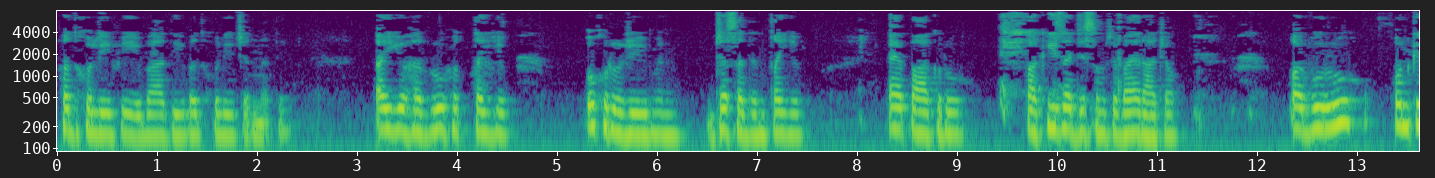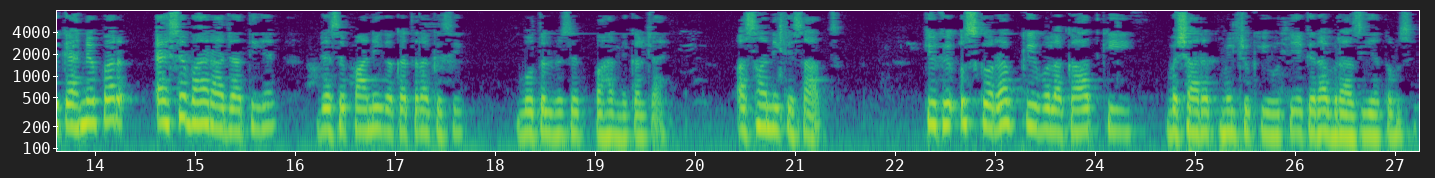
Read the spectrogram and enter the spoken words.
خد خلی فی عبادی بد خلی جنتی۔ ایو ہر روح طیب اخرجی من جسد طیب۔ اے پاک روح، پاکیزہ جسم سے باہر آ جاؤ۔ اور وہ روح ان کے کہنے پر ایسے باہر آ جاتی ہے جیسے پانی کا قطرہ کسی بوتل میں سے باہر نکل جائے، آسانی کے ساتھ۔ کیونکہ اس کو رب کی ملاقات کی بشارت مل چکی ہوتی ہے کہ رب راضی ہے تم سے۔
